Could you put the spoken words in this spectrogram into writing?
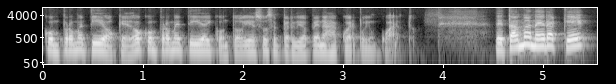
comprometida o quedó comprometida y con todo eso se perdió apenas a cuerpo y un cuarto. De tal manera que,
